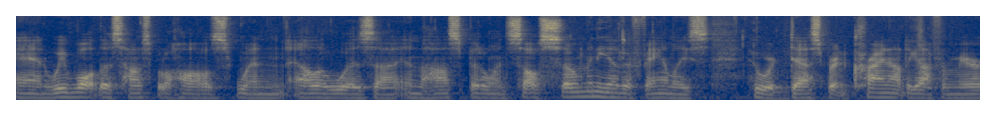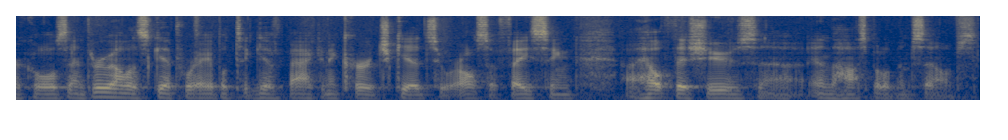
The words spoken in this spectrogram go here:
And we walked those hospital halls when Ella was uh, in the hospital and saw so many other families who were desperate and crying out to God for miracles. And through Ella's gift, we're able to give back and encourage kids who are also facing uh, health issues uh, in the hospital themselves.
